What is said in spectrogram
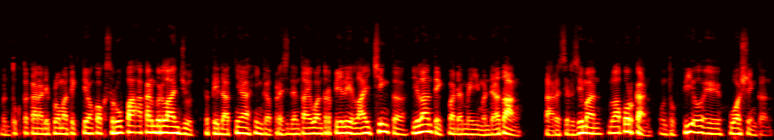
bentuk tekanan diplomatik Tiongkok serupa akan berlanjut, setidaknya hingga Presiden Taiwan terpilih Lai Ching-te dilantik pada Mei mendatang. Taris Sirziman melaporkan untuk VOA Washington.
